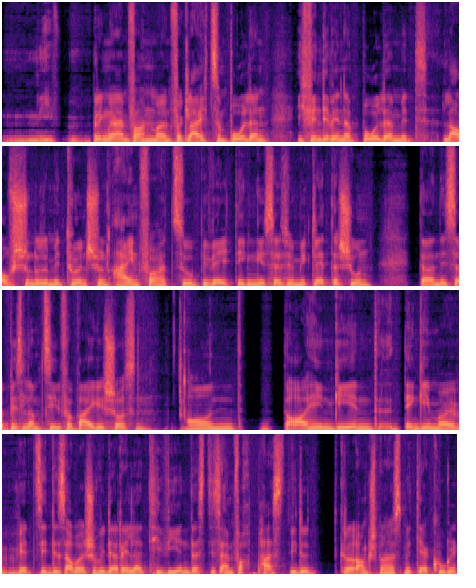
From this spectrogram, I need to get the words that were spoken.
ich bringe mir einfach mal einen Vergleich zum Bouldern. Ich finde, wenn ein Boulder mit Laufschuhen oder mit Turnschuhen einfacher zu bewältigen ist als mit Kletterschuhen, dann ist er ein bisschen am Ziel vorbeigeschossen. Und dahingehend, denke ich mal, wird sich das aber schon wieder relativieren, dass das einfach passt, wie du gerade angesprochen hast mit der Kugel.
